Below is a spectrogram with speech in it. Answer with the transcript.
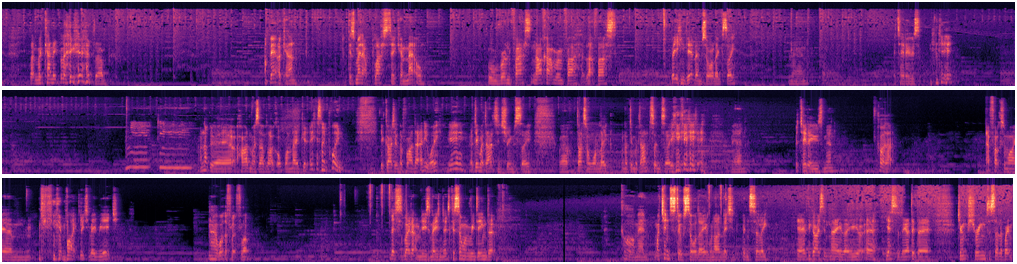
that mechanic leg? Damn. I bet I can. Because it's made out of plastic and metal. Will run fast. No, I can't run fast that fast. But you can get them sort of legs though. Man. Potatoes. I'm not gonna hide myself that I got one leg. There's no point. You guys are gonna find out anyway. Yeah, I do my dancing streams, so well, dance on one leg when I do my dancing. So man, potatoes, man. God, that that fucks with my um mic. Literally made me itch. Ah, what the flip flop. Let's display that I'm using Asian Gents because someone redeemed it. Oh man, my chin's still sore though when I've literally been silly. Yeah, if you guys didn't know uh, yesterday I did a junk stream to celebrate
